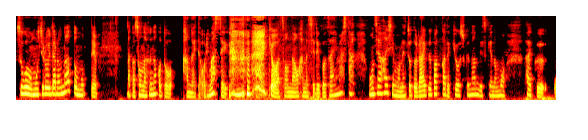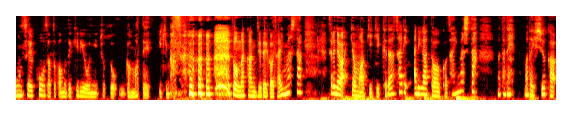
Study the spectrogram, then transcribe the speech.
すごい面白いだろうなと思って。なんかそんな風なことを考えておりますという 今日はそんなお話でございました。音声配信もね、ちょっとライブばっかで恐縮なんですけども、早く音声講座とかもできるようにちょっと頑張っていきます。そんな感じでございました。それでは今日もお聴きくださりありがとうございました。またね、まだ一週間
